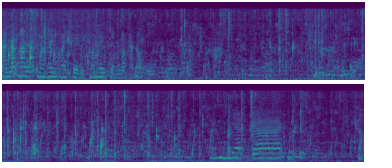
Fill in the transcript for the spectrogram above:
น่ารักน่ารักมาให้มาชมมาให้ชมเนาะค่ะเนาะบรรยากาศกับ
